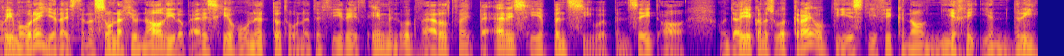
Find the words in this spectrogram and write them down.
Goeiemôre, jy luister na Sondagjoernaal hier op RSG 100 tot 104 FM en ook wêreldwyd by rsg.co.za. Onthou jy kan ons ook kry op DStv kanaal 913.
